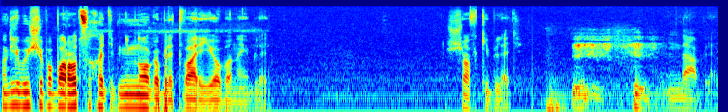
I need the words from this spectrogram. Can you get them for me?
Могли бы еще побороться хотя бы немного, блядь, твари ебаные, блядь. Шавки, блядь. Да, блядь.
